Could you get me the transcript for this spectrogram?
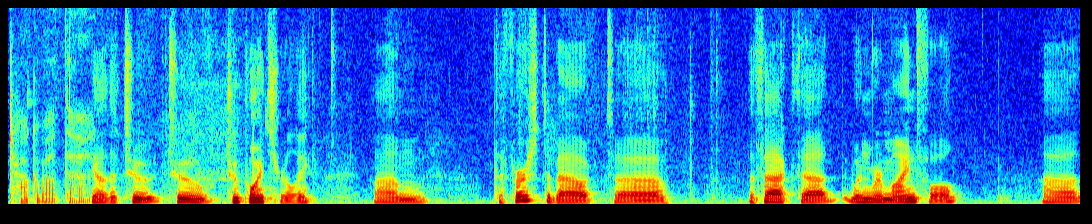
talk about that. Yeah, the two, two, two points really. Um, the first about uh, the fact that when we're mindful, uh,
